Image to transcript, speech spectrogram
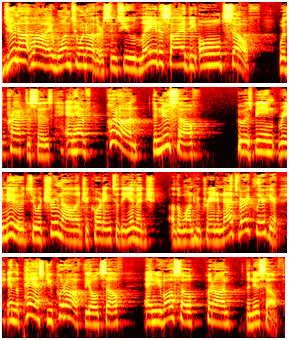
Do not lie one to another, since you laid aside the old self with practices and have put on the new self who is being renewed to a true knowledge according to the image of the one who created him. Now that's very clear here. In the past, you put off the old self and you've also put on the new self.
